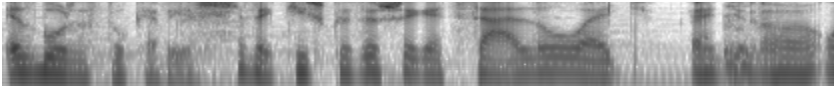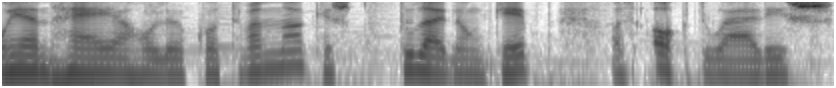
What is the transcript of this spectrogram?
ez borzasztó kevés. Ez egy kis közösség, egy szálló, egy egy ö, olyan hely, ahol ők ott vannak, és tulajdonképp az aktuális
